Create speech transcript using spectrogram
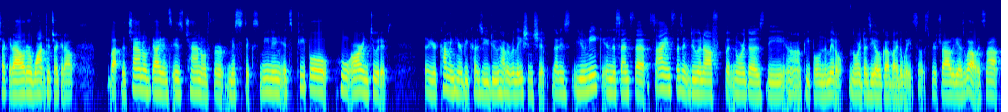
check it out or want to check it out. But the channeled guidance is channeled for mystics, meaning it's people who are intuitives. So you're coming here because you do have a relationship that is unique in the sense that science doesn't do enough, but nor does the uh, people in the middle, nor does yoga, by the way. So spirituality as well. It's not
